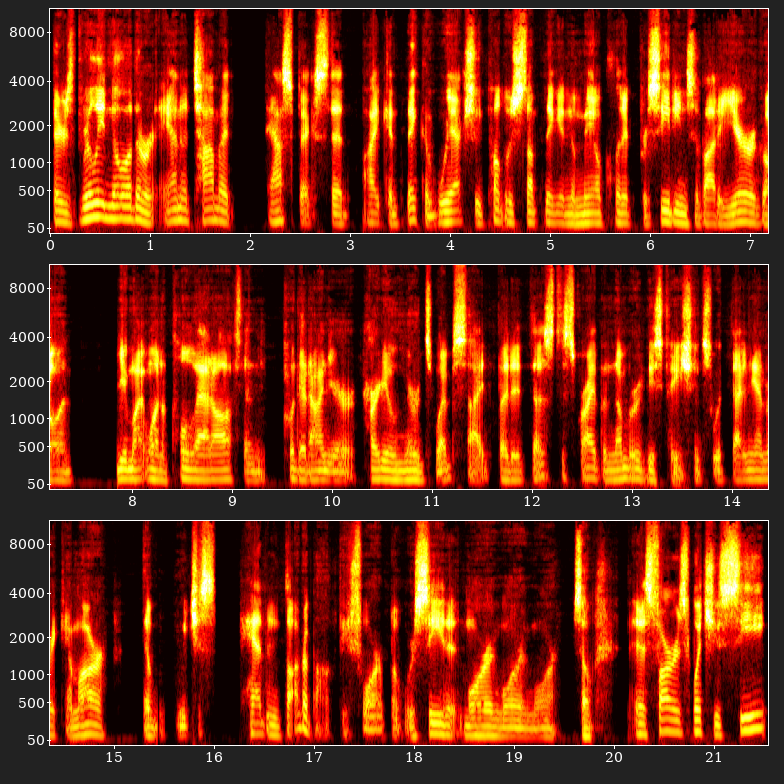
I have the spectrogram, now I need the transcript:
there's really no other anatomic aspects that I can think of. We actually published something in the Mayo Clinic Proceedings about a year ago, and you might want to pull that off and put it on your CardioNerds website. But it does describe a number of these patients with dynamic MR that we just hadn't thought about before, but we're seeing it more and more and more. So, as far as what you see,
